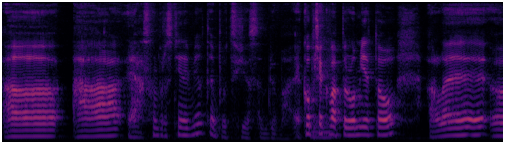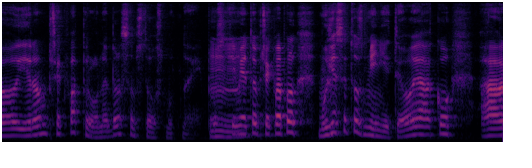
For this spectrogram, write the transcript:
A, a já jsem prostě neměl ten pocit, že jsem doma. Jako mm. překvapilo mě to, ale uh, jenom překvapilo, nebyl jsem z toho smutný. Prostě mm. mě to překvapilo. Může se to změnit, jo, já jako, a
